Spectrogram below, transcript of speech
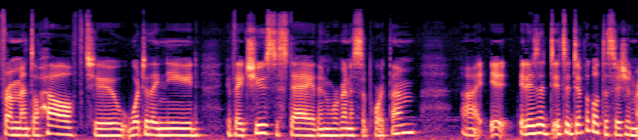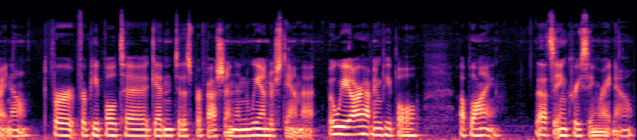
from mental health to what do they need. If they choose to stay, then we're going to support them. Uh, it it is a it's a difficult decision right now for for people to get into this profession, and we understand that. But we are having people applying. That's increasing right now.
